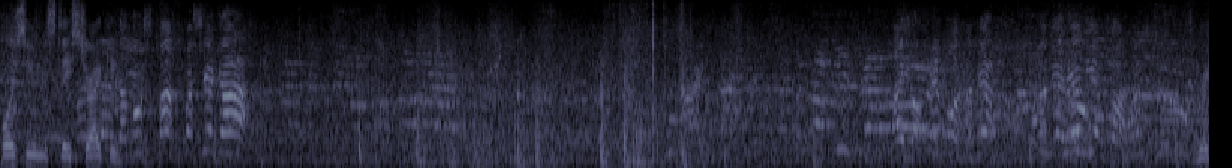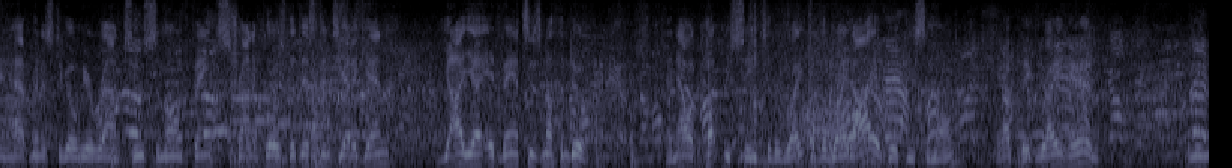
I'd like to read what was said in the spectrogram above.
forcing him to stay striking. Three and a half minutes to go here, round two. Simone feints, trying to close the distance yet again. Yahya advances, nothing doing. And now a cut you see to the right of the right eye of Ricky Simone. Yeah, big right hand. I mean,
